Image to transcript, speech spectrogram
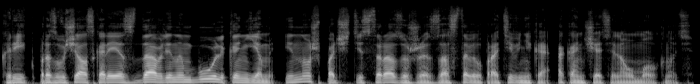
Крик прозвучал скорее сдавленным бульканьем, и нож почти сразу же заставил противника окончательно умолкнуть.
